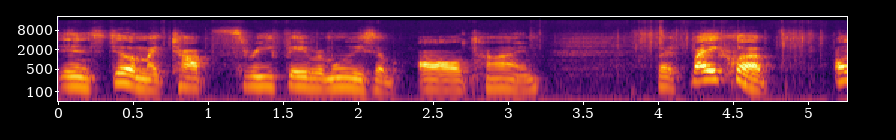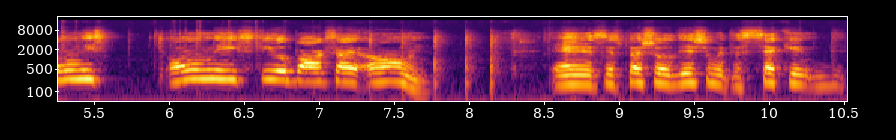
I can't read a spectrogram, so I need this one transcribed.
and still my top three favorite movies of all time. But Fight Club, only only steel box I own, and it's a special edition with the second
